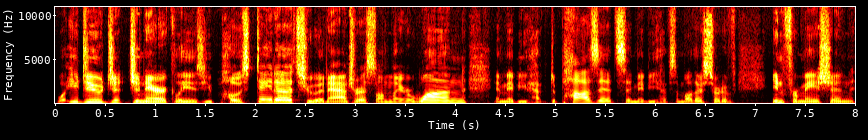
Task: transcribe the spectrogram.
what you do generically is you post data to an address on layer one, and maybe you have deposits, and maybe you have some other sort of information,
